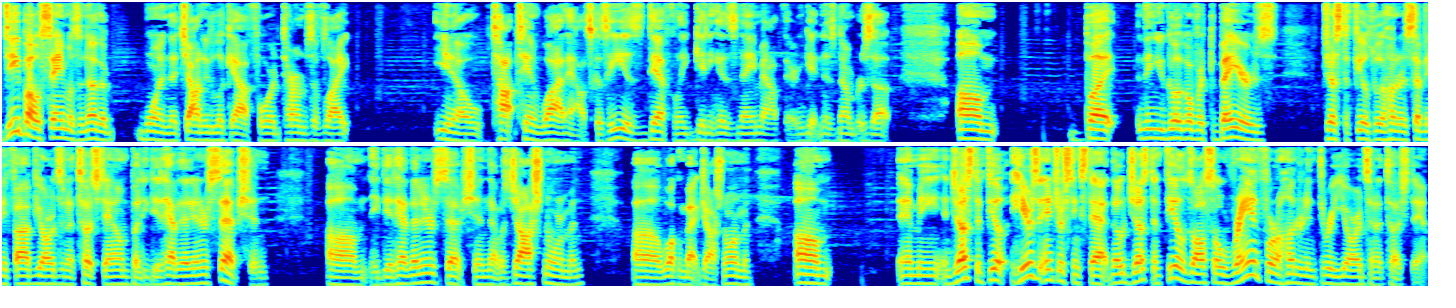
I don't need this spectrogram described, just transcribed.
Deebo Samuel's another one that y'all need to look out for in terms of like, you know, top 10 wideouts because he is definitely getting his name out there and getting his numbers up. Um, but then you look over at the Bears, Justin Fields with 175 yards and a touchdown, but he did have that interception. Um, he did have that interception. That was Josh Norman. Uh, welcome back, Josh Norman. Um, I mean, and Justin Fields, here's an interesting stat though. Justin Fields also ran for 103 yards and a touchdown.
